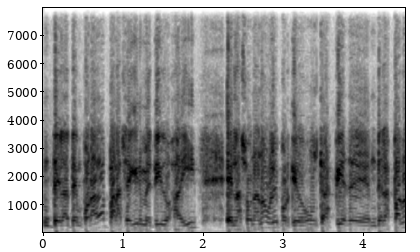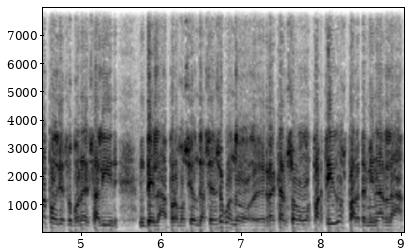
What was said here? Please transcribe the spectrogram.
de la temporada para seguir metidos ahí en la zona noble, porque un traspiés de, de Las Palmas podría suponer salir de la promoción de ascenso cuando eh, restan solo dos partidos para terminar la,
